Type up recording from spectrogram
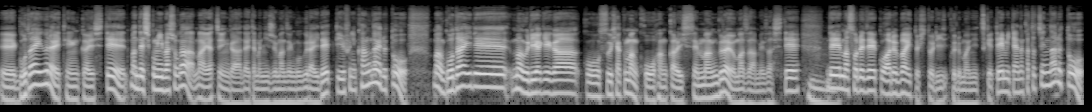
えー、5台ぐらい展開して、まあ、で仕込み場所が、まあ、家賃が大体まあ20万前後ぐらいでっていうふうに考えると、まあ、5台で、まあ、売り上げがこう数百万後半から1,000万ぐらいをまずは目指して、うん、で、まあ、それでこうアルバイト1人車につけてみたいな形になると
